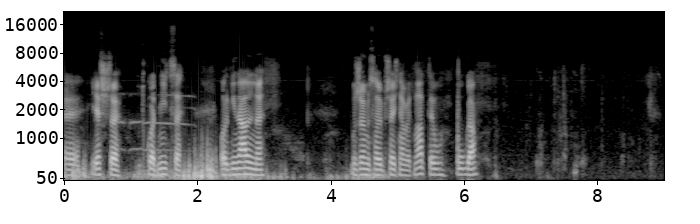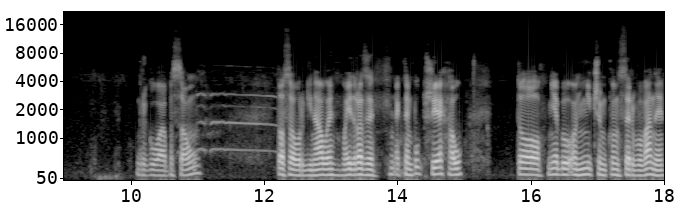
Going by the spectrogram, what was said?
e, jeszcze odkładnice oryginalne. Możemy sobie przejść nawet na tył pługa. Gregoire Besson. To są oryginały. Moi drodzy, jak ten pług przyjechał, to nie był on niczym konserwowany.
